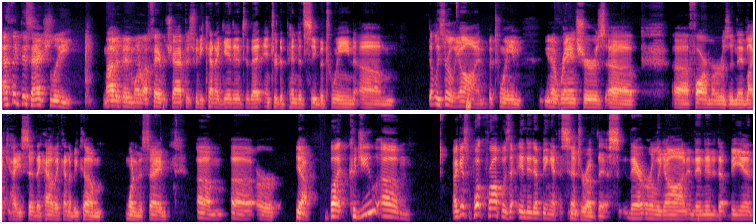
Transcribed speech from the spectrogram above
I think this actually might have been one of my favorite chapters when you kind of get into that interdependency between, um, at least early on, between you know ranchers, uh, uh, farmers, and then like how you said, they how they kind of become one and the same. Um, uh, or yeah, but could you? Um, I guess what crop was that ended up being at the center of this there early on, and then ended up being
